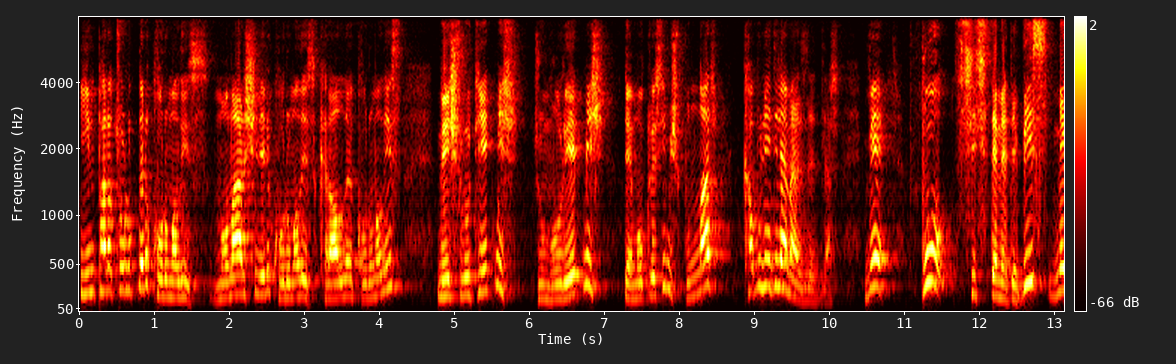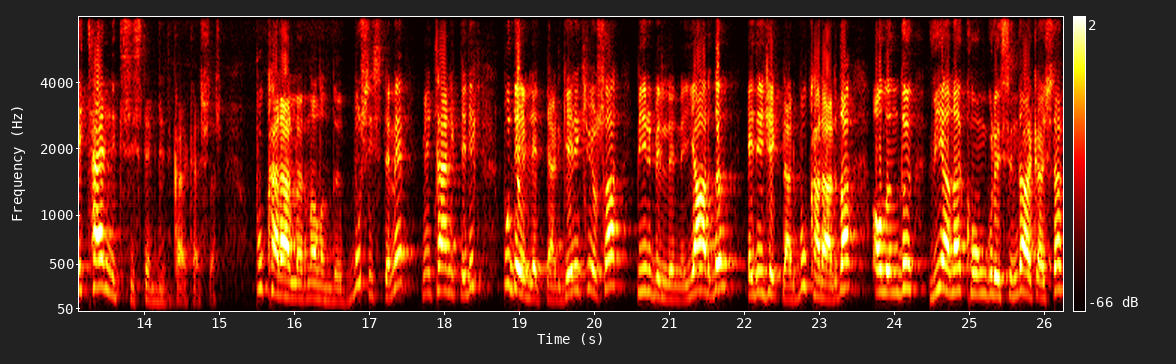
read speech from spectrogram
imparatorlukları korumalıyız. Monarşileri korumalıyız. Krallığı korumalıyız. Meşrutiyetmiş, cumhuriyetmiş, demokrasiymiş bunlar kabul edilemez dediler. Ve bu sisteme de biz Metternich sistemi dedik arkadaşlar. Bu kararların alındığı bu sisteme Metternich dedik. Bu devletler gerekiyorsa birbirlerine yardım edecekler. Bu karar da alındı Viyana Kongresi'nde arkadaşlar.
